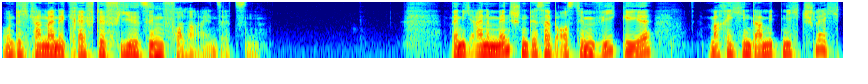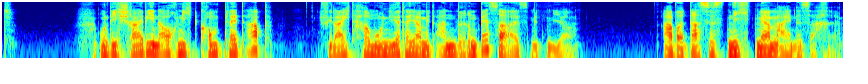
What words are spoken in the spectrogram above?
Und ich kann meine Kräfte viel sinnvoller einsetzen. Wenn ich einem Menschen deshalb aus dem Weg gehe, mache ich ihn damit nicht schlecht. Und ich schreibe ihn auch nicht komplett ab. Vielleicht harmoniert er ja mit anderen besser als mit mir. Aber das ist nicht mehr meine Sache.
